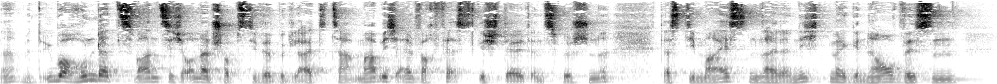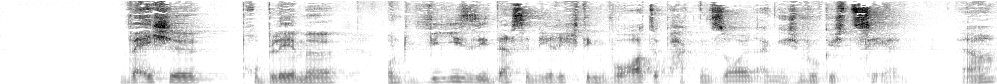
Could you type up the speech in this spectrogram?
Ne? Mit über 120 Online-Shops, die wir begleitet haben, habe ich einfach festgestellt inzwischen, dass die meisten leider nicht mehr genau wissen, welche Probleme und wie sie das in die richtigen Worte packen sollen, eigentlich wirklich zählen. Ja?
